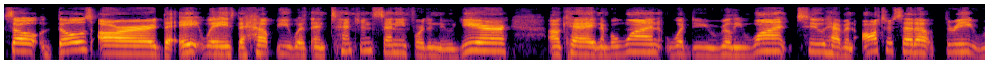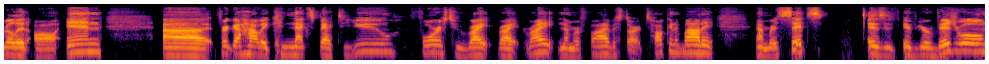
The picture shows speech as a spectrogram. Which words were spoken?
So, those are the eight ways to help you with intention setting for the new year. Okay, number one, what do you really want? Two, have an altar set up. Three, reel it all in. Uh, figure out how it connects back to you. Four is to write, write, write. Number five is start talking about it. Number six is if, if you're visual,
